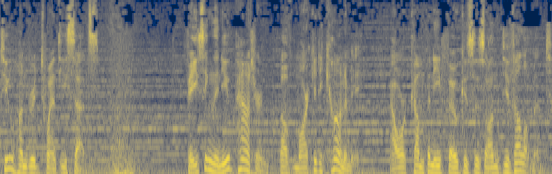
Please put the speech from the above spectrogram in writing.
220 sets. Facing the new pattern of market economy, our company focuses on development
